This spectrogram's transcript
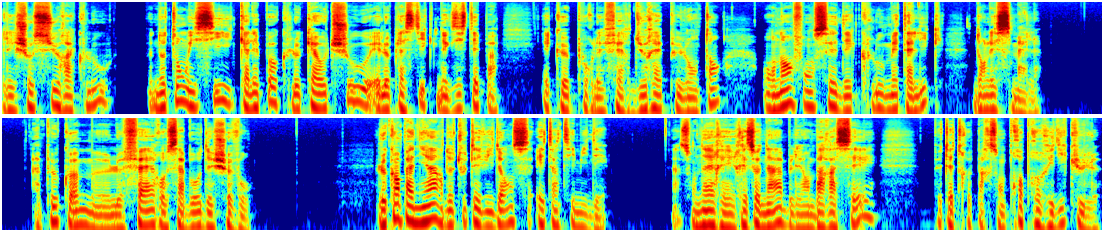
les chaussures à clous. Notons ici qu'à l'époque le caoutchouc et le plastique n'existaient pas, et que pour les faire durer plus longtemps, on enfonçait des clous métalliques dans les semelles, un peu comme le fer au sabot des chevaux. Le campagnard, de toute évidence, est intimidé. Son air est raisonnable et embarrassé, peut-être par son propre ridicule.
